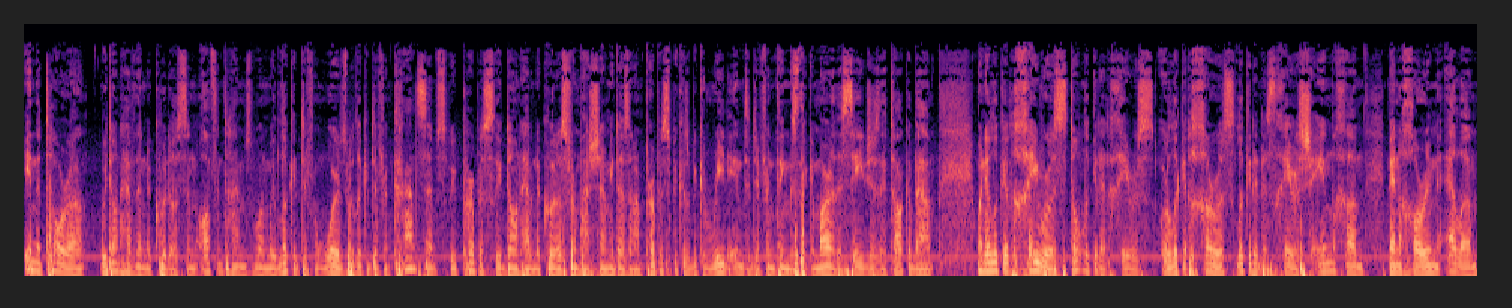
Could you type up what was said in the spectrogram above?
in the Torah, we don't have the Nakudos, and oftentimes when we look at different words, we look at different concepts, we purposely don't have Nakudos from Hashem. He does it on purpose because we could read into different things. The Gemara, the sages, they talk about when you look at Chayrus, don't look at it Chayrus or look at Charus, look at it as Chayrus. She'en Lecha ben Chorim Ela,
